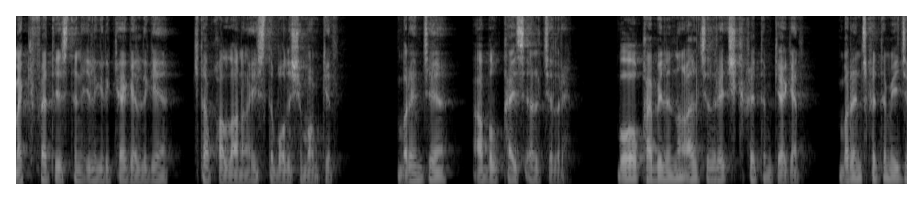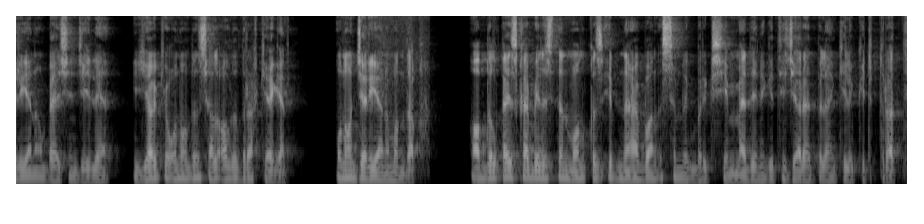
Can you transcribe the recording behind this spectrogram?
Makka fathiyasidan ilgari kelganligi kitobxonlarning esida bo'lishi mumkin. Birinchi Abul Qays elchilari. Bu qabilaning elchilari ikki qitim kelgan. Birinchi qitim Hijriyaning 5-yili yoki uningdan sal oldinroq kelgan. Uning jarayoni mundoq. Abdulqays qabilasidan Munqiz ibn Habban ismli bir kishi Madinaga tijorat bilan kelib ketib turadi.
